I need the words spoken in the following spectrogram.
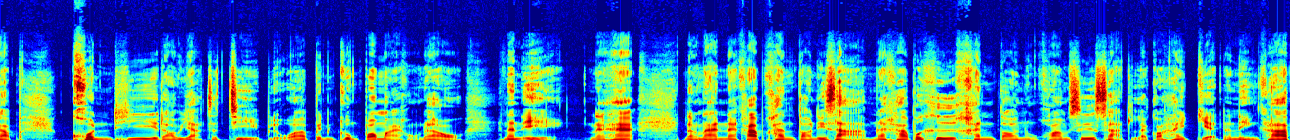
กับคนที่เราอยากจะจีบ หรือว่าเป็นกลุ่มเป้าหมายของเรานั่นเองนะฮะดังนั้นนะครับขั้นตอนที่3นะครับก็คือขั้นตอนของความซื่อสัตย์แล้วก็ให้เกียรตินั่นเองครับ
